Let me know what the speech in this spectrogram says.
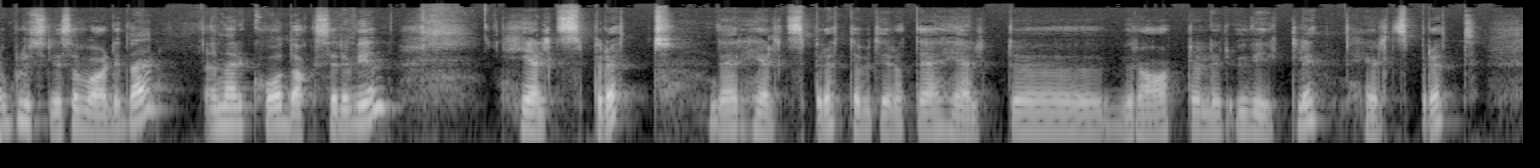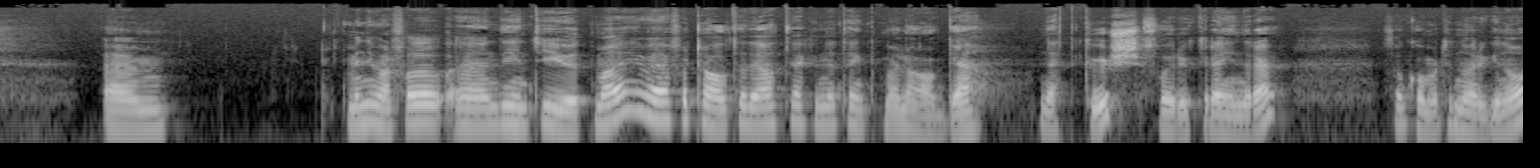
og plutselig så var de der. NRK Dagsrevyen. Helt sprøtt. Det er helt sprøtt. Det betyr at det er helt uh, rart eller uvirkelig. Helt sprøtt. Um, men i hvert fall, de intervjuet meg, og jeg fortalte det at jeg kunne tenke meg å lage nettkurs for ukrainere som kommer til Norge nå.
